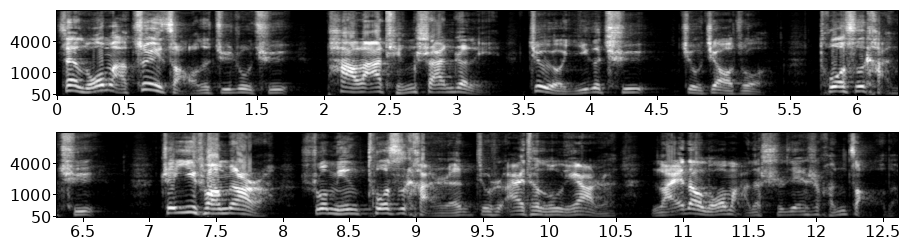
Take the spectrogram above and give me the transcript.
在罗马最早的居住区帕拉廷山这里，就有一个区，就叫做托斯坎区。这一方面啊。说明托斯坎人就是埃特鲁里亚人来到罗马的时间是很早的。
